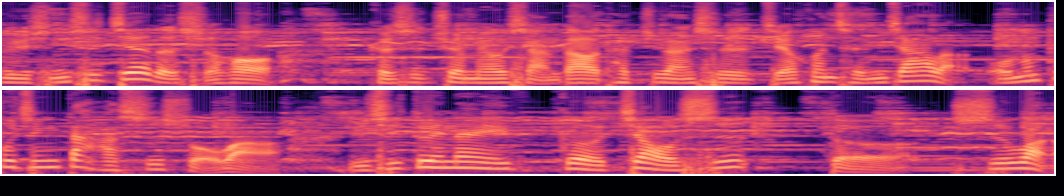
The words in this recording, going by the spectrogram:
旅行世界的时候，可是却没有想到，他居然是结婚成家了。我们不禁大失所望！与其对那一个教师的失望，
